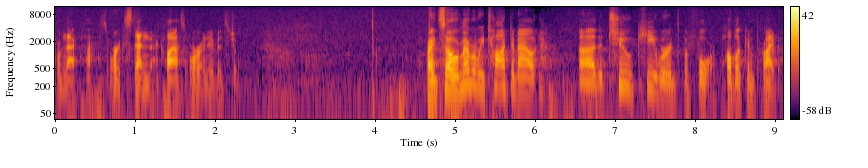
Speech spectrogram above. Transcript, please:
from that class, or extend that class, or any of its children. Right, so remember we talked about uh, the two keywords before, public and private.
